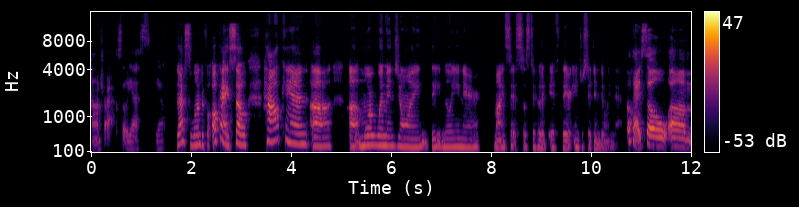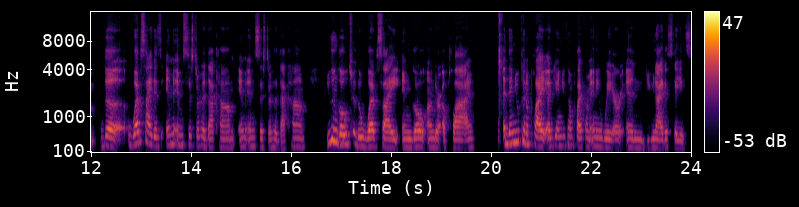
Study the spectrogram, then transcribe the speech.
contract. So yes, yeah. That's wonderful. Okay, so how can uh, uh, more women join the Millionaire Mindset Sisterhood if they're interested in doing that? Okay, so um, the website is mmsisterhood.com, mmsisterhood.com. You can go to the website and go under apply. And then you can apply, again, you can apply from anywhere in the United States.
